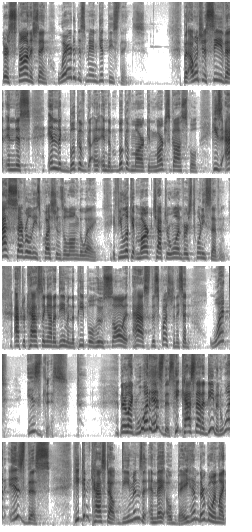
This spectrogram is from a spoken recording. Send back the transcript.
They're astonished, saying, Where did this man get these things? But I want you to see that in this, in the book of in the book of Mark, in Mark's gospel, he's asked several of these questions along the way. If you look at Mark chapter 1, verse 27, after casting out a demon, the people who saw it asked this question. They said, What is this? They're like, What is this? He cast out a demon. What is this? He can cast out demons and they obey him. They're going like,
